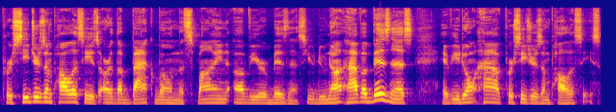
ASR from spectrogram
Procedures and policies are the backbone, the spine of your business. You do not have a business if you don't have procedures and policies.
